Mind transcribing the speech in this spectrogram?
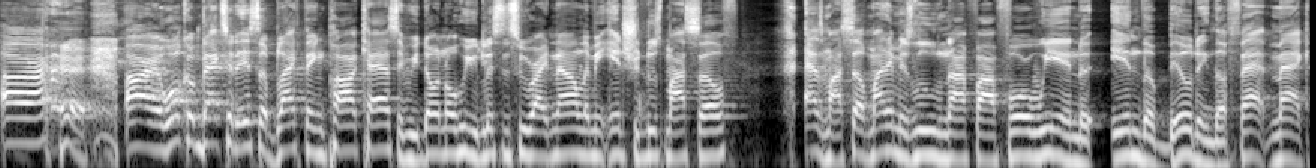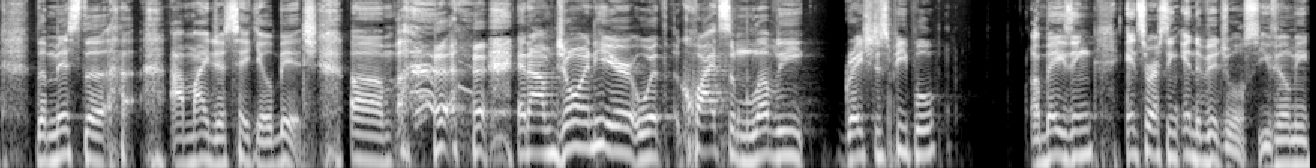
All right. All right. Welcome back to the It's a Black Thing podcast. If you don't know who you listen to right now, let me introduce myself. As myself, my name is Lulu954. We in the in the building, the Fat Mac, the Mr. I might just take your bitch. Um, and I'm joined here with quite some lovely, gracious people, amazing, interesting individuals. You feel me?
